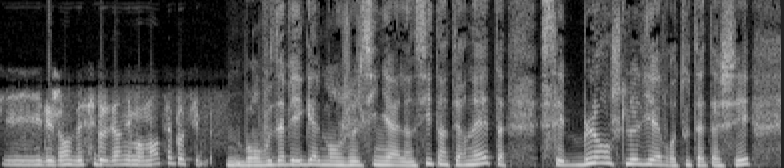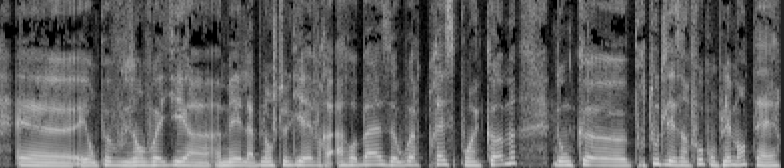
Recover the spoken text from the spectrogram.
si les gens se décident au dernier moment, c'est possible. Bon, vous avez également, je le signale, un site internet. C'est Blanche le Lièvre tout attaché, euh, et on peut vous envoyer un, mail à blanche wordpress.com. Donc euh, pour toutes les infos complémentaires.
